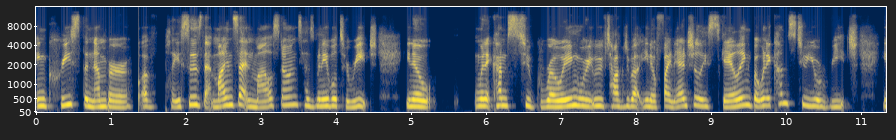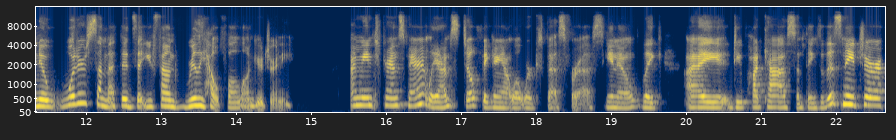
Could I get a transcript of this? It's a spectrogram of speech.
increase the number of places that mindset and milestones has been able to reach? You know, when it comes to growing we, have talked about you know financially scaling but when it comes to your reach you know what are some methods that you found really helpful along your journey i mean transparently i'm still figuring out what works best for us you know like I do podcasts and things of this nature.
